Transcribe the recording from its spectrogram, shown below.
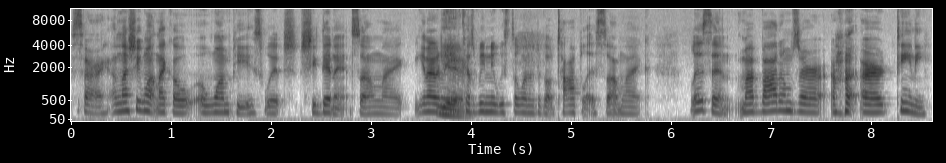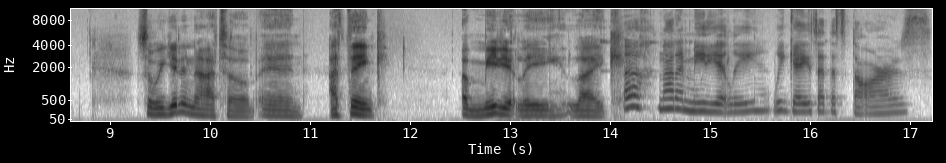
Sorry. Unless you want like a, a one piece, which she didn't. So I'm like, you know what I mean? Yeah. Because we knew we still wanted to go topless. So I'm like, listen, my bottoms are are teeny. So we get in the hot tub, and I think immediately, like Ugh, not immediately. We gazed at the stars.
